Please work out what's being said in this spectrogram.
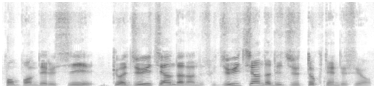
ポンポン出るし、今日は11安打なんですけど、11安打で10得点ですよ。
